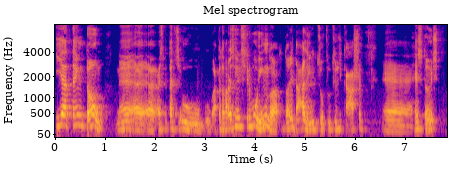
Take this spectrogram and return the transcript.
e até então né, é, é, a, expectativa, o, a Petrobras vinha distribuindo a totalidade do seu fluxo de caixa é, restante.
